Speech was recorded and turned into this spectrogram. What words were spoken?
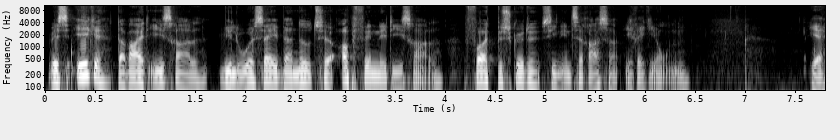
hvis ikke der var et Israel, ville USA være nødt til at opfinde et Israel for at beskytte sine interesser i regionen. Ja.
